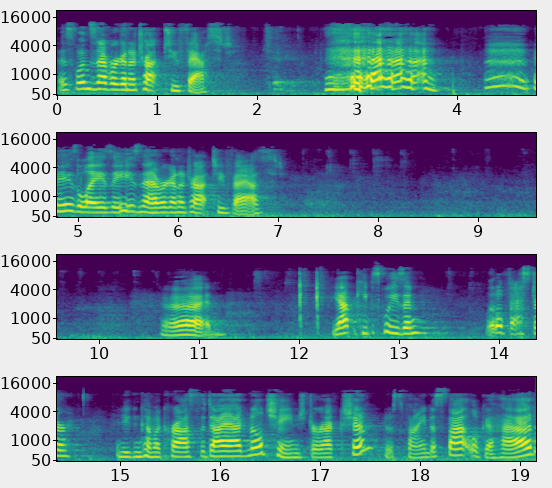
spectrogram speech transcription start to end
This one's never going to trot too fast. He's lazy. He's never going to trot too fast. Good. Yep, keep squeezing. A little faster. And you can come across the diagonal, change direction. Just find a spot, look ahead.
